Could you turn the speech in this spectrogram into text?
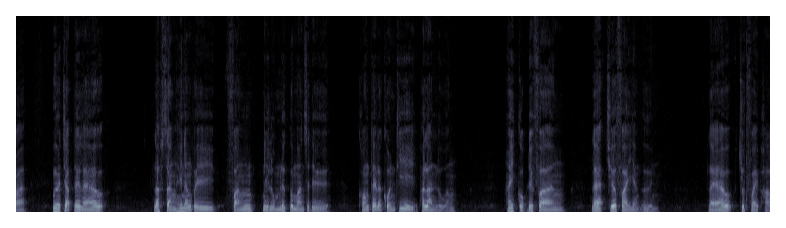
ระ เมื่อจับได้แล้ว รับสั่งให้นางไปฝังในหลุมลึกประมาณสะดือ ของแต่ละคนที่พระลานหลวง ให้กบด้วยฟางและเชื้อไฟอย่างอื่น แล้วจุดไฟเผา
